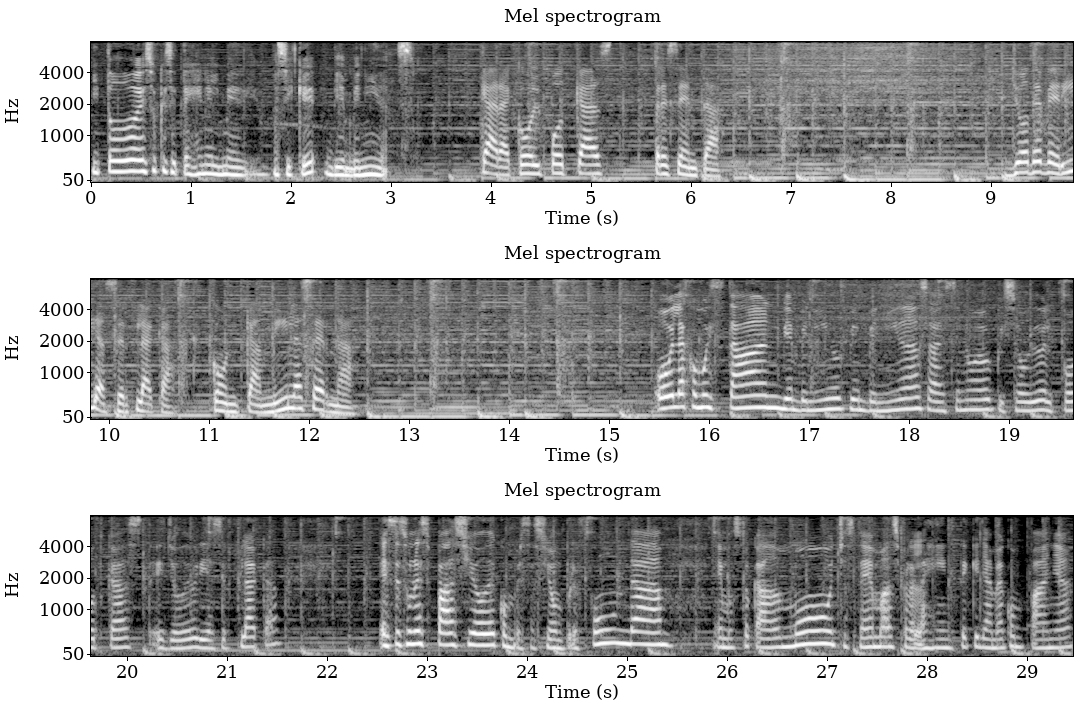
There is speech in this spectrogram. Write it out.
y todo eso que se teje en el medio. Así que bienvenidas. Caracol Podcast presenta Yo debería ser flaca con Camila Serna. Hola, ¿cómo están? Bienvenidos, bienvenidas a este nuevo episodio del podcast eh, Yo debería ser flaca. Este es un espacio de conversación profunda. Hemos tocado muchos temas para la gente que ya me acompaña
